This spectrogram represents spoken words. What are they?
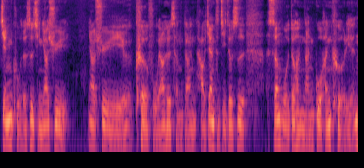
艰苦的事情要去要去克服，要去承担，好像自己就是生活都很难过、很可怜、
